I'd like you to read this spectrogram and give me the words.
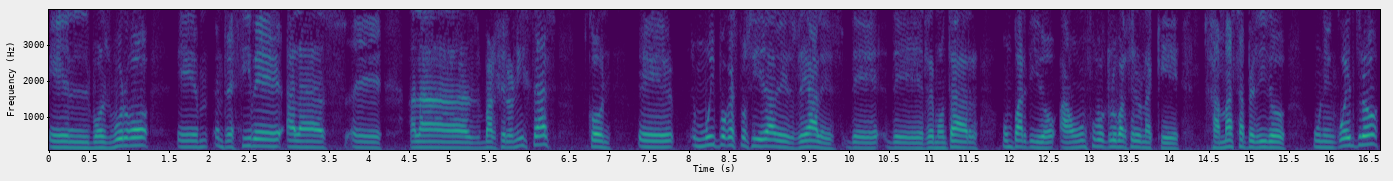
El Wolfsburgo eh, recibe a las, eh, a las barcelonistas con muy pocas posibilidades reales de, de, remontar un partido a un Fútbol Club Barcelona que jamás ha perdido un encuentro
